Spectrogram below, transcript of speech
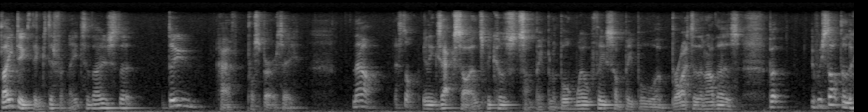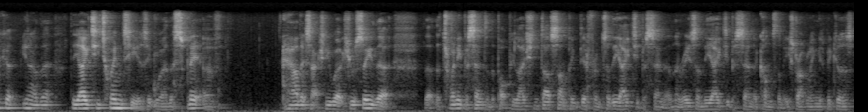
they do things differently to those that do have prosperity. Now, it's not an exact science because some people are born wealthy, some people are brighter than others. But if we start to look at, you know, the, the 80-20 as it were, the split of how this actually works, you'll see that that the 20% of the population does something different to the 80%, and the reason the 80% are constantly struggling is because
